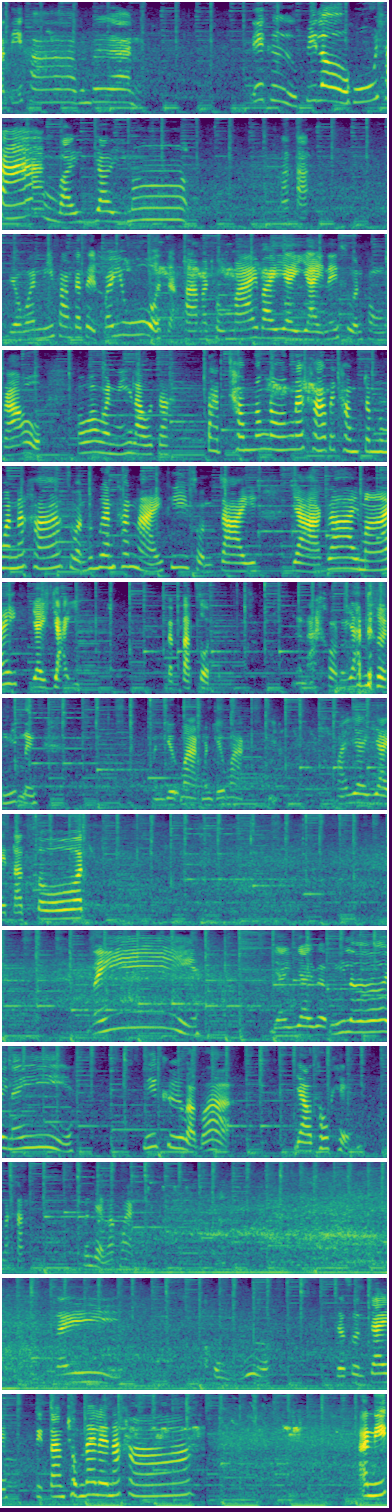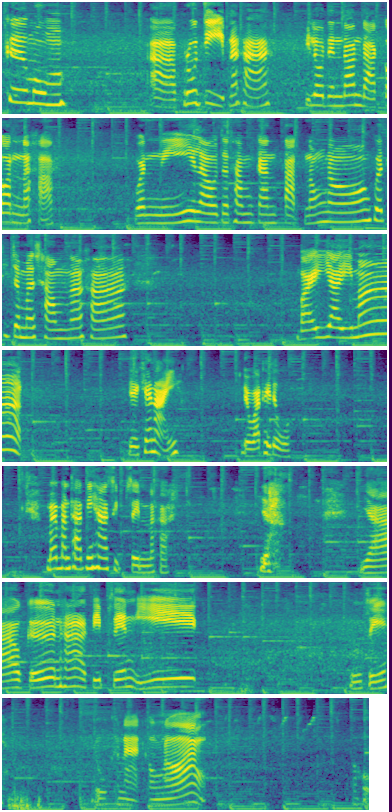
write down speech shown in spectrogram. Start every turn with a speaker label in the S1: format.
S1: วัสดีค่ะเพื่อนๆ นี่คือฟิโลหูช้างใบใหญ่มากนะคะ เดี๋ยววันนี้ฟาร์มเกษตรประยูจะพามาชมไม้ใบใหญ่ ๆ ในสวนของเรา เพราะว่าวันนี้เราจะตัดชำน้องๆนะคะ ไปทำจำนวนนะคะ ส่วนเพื่อนๆท่านไหนที่สนใจ อยากได้ไม้ใหญ่ ๆ แบบตัดสดเดี๋ยวนะขออนุญาตเดินนิดนึง มันเยอะมากมันเยอะมากเนี่ยไม้ใหญ่ๆตัดสดนี่ใหญ่ๆแบบนี้เลยนี่ นี่คือแบบว่ายาวเท่าแขนนะคะต้นใหญ่มากๆนี่โอ้โหจะสนใจติดตามชมได้เลยนะคะ อันนี้คือมุมอ่าพรูจีบนะคะฟิโลเดนดอนดากอนนะคะ วันนี้เราจะทำการตัดน้องๆ เพื่อที่จะมาชำนะคะ ใบใหญ่มาก ใหญ่แค่ไหน เดี๋ยววัดให้ดู ไม้บรรทัดนี่ห้าสิบเซนนะคะยายาวเกินห้าสิบเซนอีก ดูสิ ดูขนาดของน้อง โอ้โห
